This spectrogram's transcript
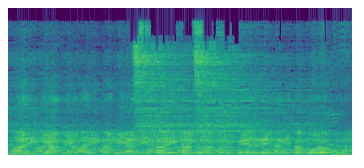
મારી ક્યાં પે મારી કંડિયા ની કરી ના કરો ફેર રે કરે તો ગોરો એ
